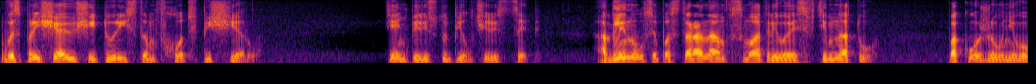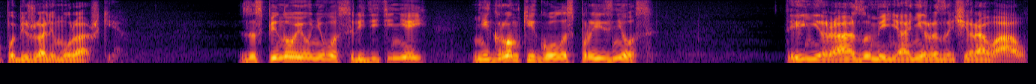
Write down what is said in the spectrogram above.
воспрещающей туристам вход в пещеру. Тень переступил через цепь. Оглянулся по сторонам, всматриваясь в темноту. По коже у него побежали мурашки. За спиной у него среди теней негромкий голос произнес «Ты ни разу меня не разочаровал».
